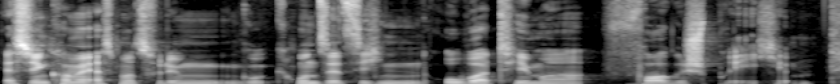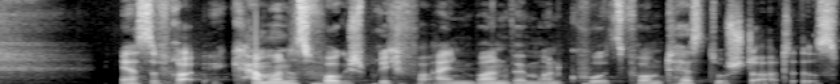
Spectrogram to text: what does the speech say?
Deswegen kommen wir erstmal zu dem grundsätzlichen Oberthema Vorgespräche. Erste Frage. Kann man das Vorgespräch vereinbaren, wenn man kurz vorm Testostart ist?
